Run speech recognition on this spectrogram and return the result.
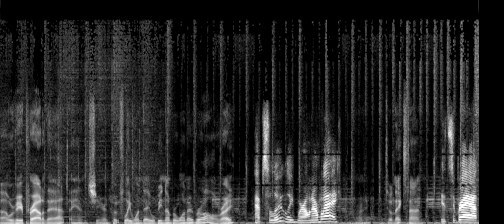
Uh, we're very proud of that. And Sharon, hopefully one day we'll be number one overall, right? absolutely. We're on our way. All right. Until next time. It's a wrap.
